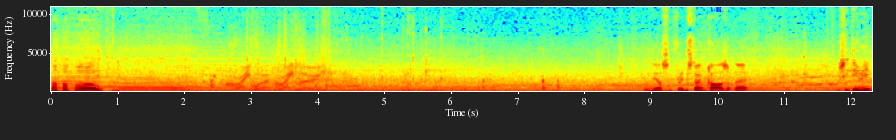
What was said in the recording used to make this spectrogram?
Ho ho ho! Great work, great move. The Elsa Flintstone cars up there. What's he doing?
